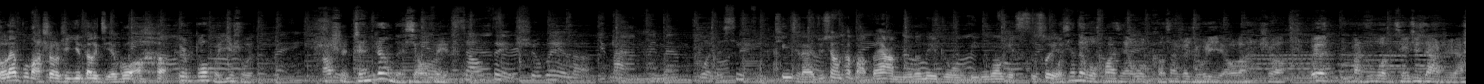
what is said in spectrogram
从来不把双十一当结果。就是波普艺术，它是真正的消费主义。消费是为了满足我的幸福感。听起来就像他把白亚明的那种灵光给撕碎了。我现在我花钱，我可算是有理由了，是吧？我要满足我的情绪价值啊。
